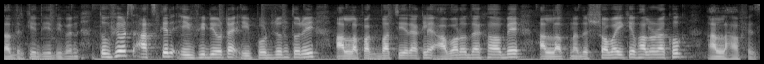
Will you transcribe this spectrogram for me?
তাদেরকে দিয়ে দিবেন। তো ভিউয়ার্স আজকের এই ভিডিওটা এই পর্যন্তই আল্লাহ পাক বাঁচিয়ে রাখলে আবারও দেখা হবে। আল্লাহ আপনাদের সবাইকে ভালো রাখুক। আল্লাহ হাফেজ।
